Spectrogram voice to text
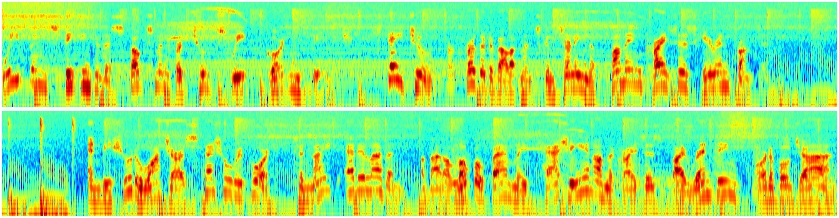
We've been speaking to the spokesman for Toot Sweet, Gordon Beamish. Stay tuned for further developments concerning the plumbing crisis here in Frumpton. And be sure to watch our special report tonight at 11 about a local family cashing in on the crisis by renting Portable John.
